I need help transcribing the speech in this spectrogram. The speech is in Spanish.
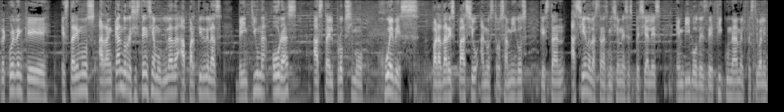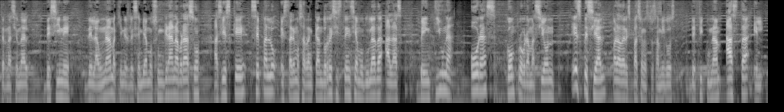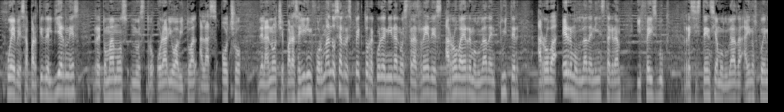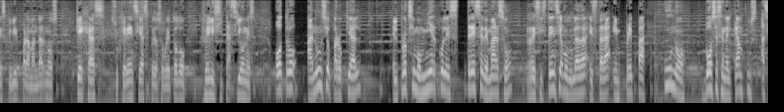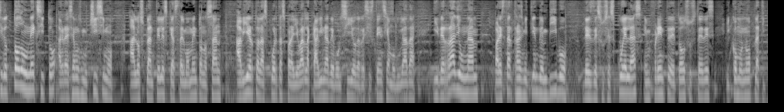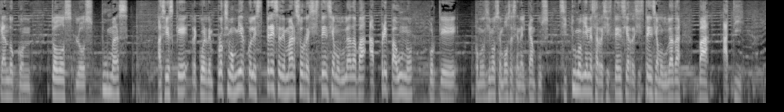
Recuerden que estaremos arrancando resistencia modulada a partir de las 21 horas hasta el próximo jueves para dar espacio a nuestros amigos que están haciendo las transmisiones especiales en vivo desde FICUNAM, el Festival Internacional de Cine de la UNAM, a quienes les enviamos un gran abrazo. Así es que sépanlo, estaremos arrancando resistencia modulada a las 21 horas con programación especial para dar espacio a nuestros amigos de FICUNAM hasta el jueves. A partir del viernes retomamos nuestro horario habitual a las 8 de la noche. Para seguir informándose al respecto, recuerden ir a nuestras redes arroba R modulada en Twitter, arroba en Instagram y Facebook Resistencia Modulada. Ahí nos pueden escribir para mandarnos quejas, sugerencias, pero sobre todo felicitaciones. Otro anuncio parroquial. El próximo miércoles 13 de marzo Resistencia Modulada estará en Prepa 1. Voces en el campus ha sido todo un éxito. Agradecemos muchísimo a los planteles que hasta el momento nos han abierto las puertas para llevar la cabina de bolsillo de Resistencia Modulada y de Radio UNAM para estar transmitiendo en vivo desde sus escuelas, enfrente de todos ustedes y, como no, platicando con todos los Pumas. Así es que recuerden, próximo miércoles 13 de marzo, Resistencia Modulada va a Prepa 1 porque como decimos en Voces en el Campus, si tú no vienes a Resistencia, Resistencia Modulada va a ti.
